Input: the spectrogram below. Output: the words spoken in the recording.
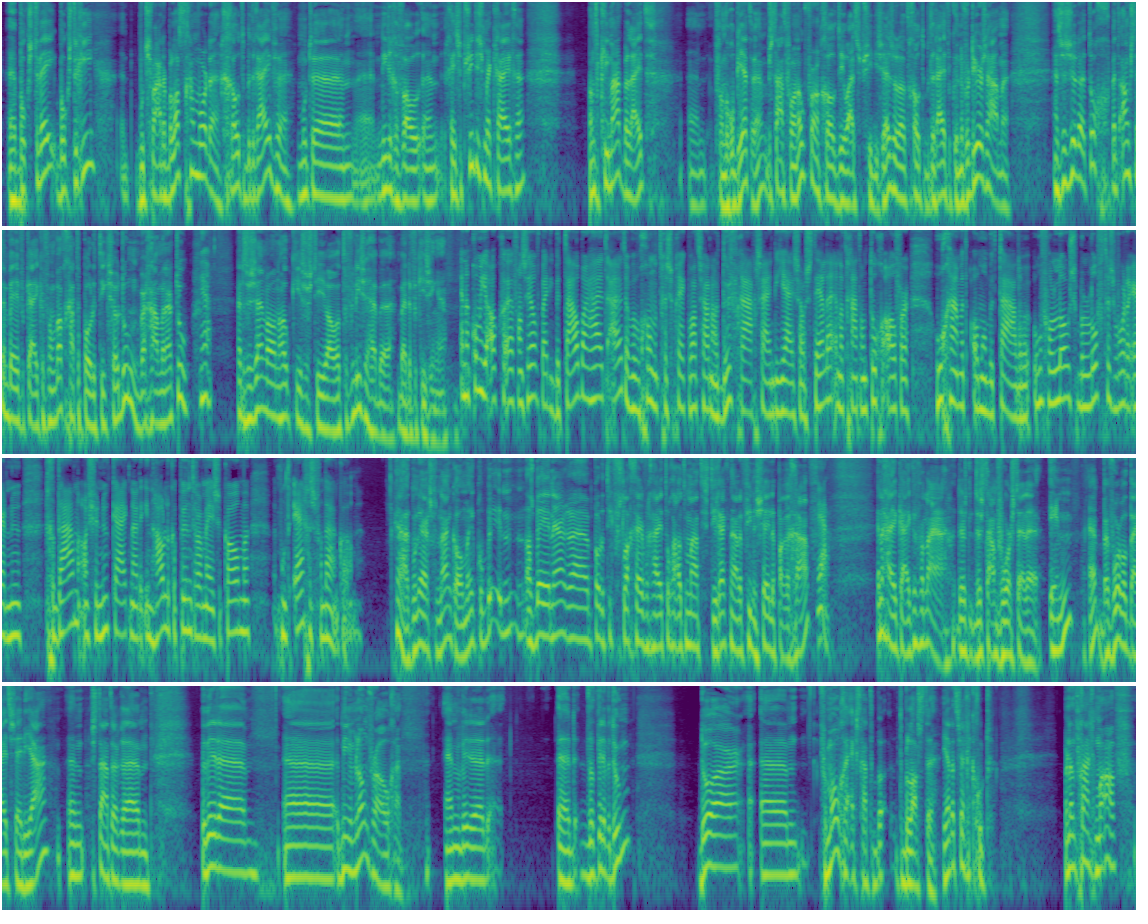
eh, box 2, box 3, het moet zwaarder belast gaan worden. Grote bedrijven moeten in ieder geval geen subsidies meer krijgen. Want het klimaatbeleid van Rob Jetten bestaat gewoon ook voor een groot deel uit subsidies, hè, zodat grote bedrijven kunnen verduurzamen. En ze zullen toch met angst en beven kijken van wat gaat de politiek zo doen? Waar gaan we naartoe? Ja. Ja, dus er zijn wel een hoop kiezers die wel wat te verliezen hebben bij de verkiezingen. En dan kom je ook eh, vanzelf bij die betaalbaarheid uit. En we begonnen het gesprek, wat zou nou de vraag zijn die jij zou stellen? En dat gaat dan toch over, hoe gaan we het allemaal betalen? Hoeveel loze beloftes worden er nu gedaan... als je nu kijkt naar de inhoudelijke punten waarmee ze komen? Het moet ergens vandaan komen. Ja, het moet ergens vandaan komen. Ik probeer, als BNR-politiek verslaggever ga je toch automatisch direct naar de financiële paragraaf. Ja, En dan ga je kijken van, nou ja, er, er staan voorstellen in. Hè, bijvoorbeeld bij het CDA en staat er... ehm, we willen eh, het minimumloon verhogen. En we willen Uh, dat willen we doen door uh, vermogen extra te, be te, belasten. Ja, dat zeg ik goed. Maar dan vraag ik me af.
